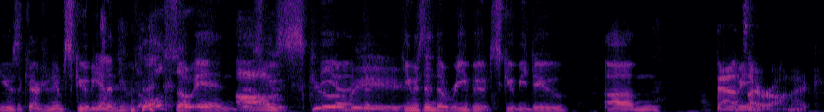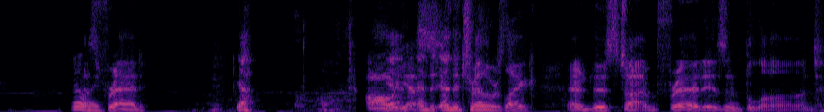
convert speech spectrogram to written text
Scooby. He was a character named Scooby, and then he was also in. The Oh, Scoo- the, uh, the- Scooby. he was in the reboot Scooby Doo. Um, That's movie. ironic. as Really? Fred. Yeah. Oh, Yeah, yes. And the, and the trailer was like, and this time Fred isn't blonde.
